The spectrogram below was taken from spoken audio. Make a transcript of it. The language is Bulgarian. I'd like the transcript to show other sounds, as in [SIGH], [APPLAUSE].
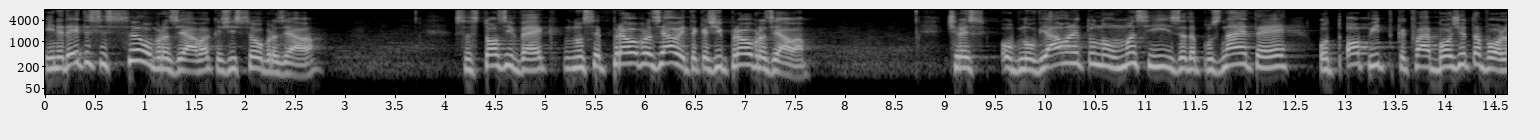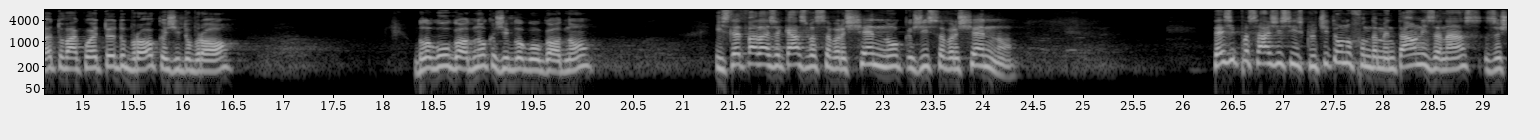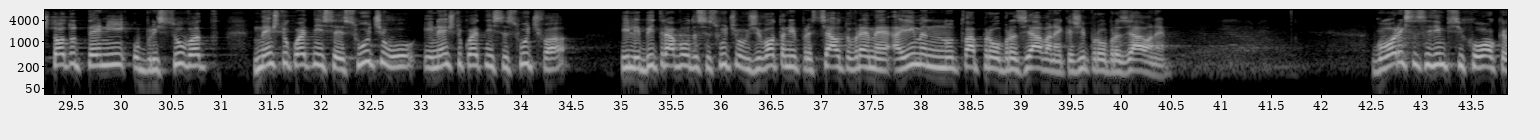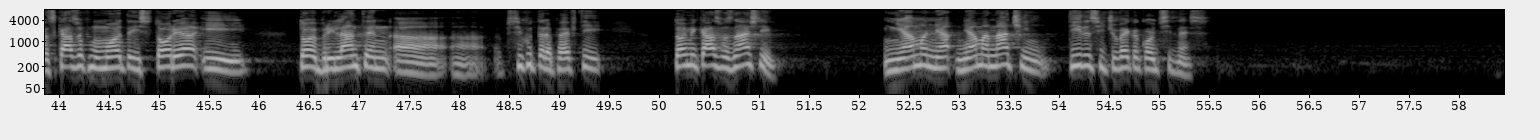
И не дейте се съобразява, кажи съобразява, с този век, но се преобразявайте, кажи преобразява. Чрез обновяването на ума си, за да познаете от опит каква е Божията воля, това, което е добро, кажи добро. Благоугодно, кажи благоугодно. И след това даже казва съвършенно, кажи съвършенно. Тези пасажи са изключително фундаментални за нас, защото те ни обрисуват нещо, което ни се е случило и нещо, което ни се случва или би трябвало да се случва в живота ни през цялото време, а именно това преобразяване. Кажи преобразяване. Говорих с един психолог, разказах му моята история и той е брилянтен а, а, психотерапевт и той ми казва, знаеш ли, няма, ня, няма начин ти да си човека, който си днес.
